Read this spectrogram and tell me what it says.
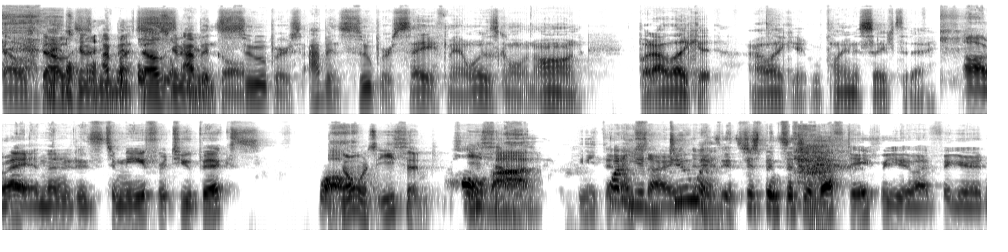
That was that was gonna be I've my, been. that was gonna I've be been goal. super. I've been super safe, man. What is going on? But I like it. I like it. We're playing it safe today. All right, and then it is to me for two picks. Whoa. No, it's Ethan. Hold Ethan. on. Ethan, What are I'm you sorry. doing? It's, it's just been such a rough day for you. I figured.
